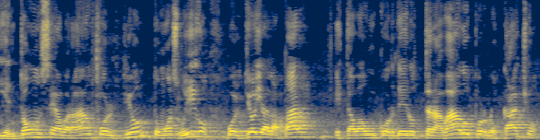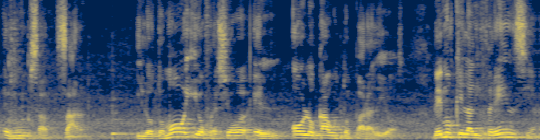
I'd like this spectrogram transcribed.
Y entonces Abraham volteó, tomó a su hijo, volteó y a la par estaba un cordero trabado por los cachos en un zarzal. Y lo tomó y ofreció el holocausto para Dios. Vemos que la diferencia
